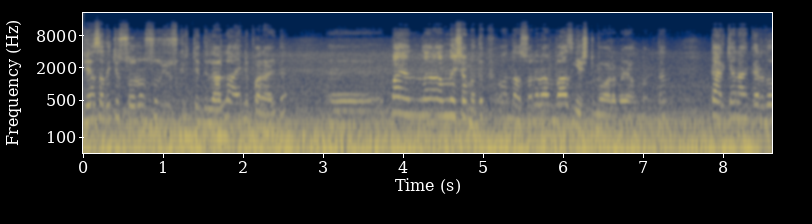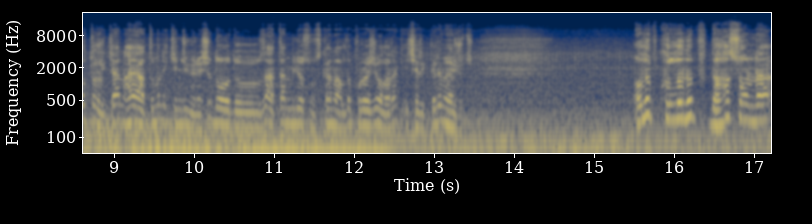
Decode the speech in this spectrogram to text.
piyasadaki sorunsuz 147'lerle aynı paraydı. Ee, bayanla anlaşamadık. Ondan sonra ben vazgeçtim o arabayı almaktan. Derken Ankara'da otururken hayatımın ikinci güneşi doğdu. Zaten biliyorsunuz kanalda proje olarak içerikleri mevcut. Alıp kullanıp daha sonra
